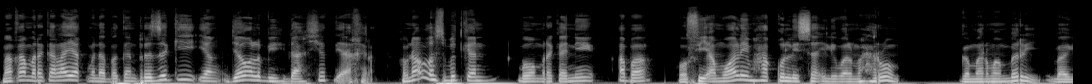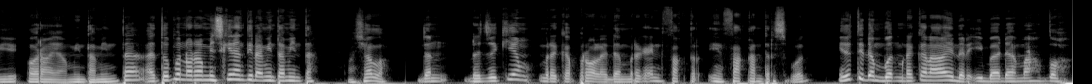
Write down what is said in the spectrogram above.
Maka mereka layak mendapatkan rezeki yang jauh lebih dahsyat di akhirat. Kemudian Allah sebutkan bahwa mereka ini apa? Wa fi amwalim haqqul lisaili wal mahrum gemar memberi bagi orang yang minta-minta ataupun orang miskin yang tidak minta-minta. Masya Allah. Dan rezeki yang mereka peroleh dan mereka infak ter, infakkan tersebut itu tidak membuat mereka lalai dari ibadah mahdoh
